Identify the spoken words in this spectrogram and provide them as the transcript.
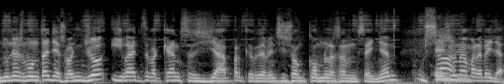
d'unes muntanyes on jo hi vaig de vacances ja, perquè realment si són com les ensenyen, és una meravella.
